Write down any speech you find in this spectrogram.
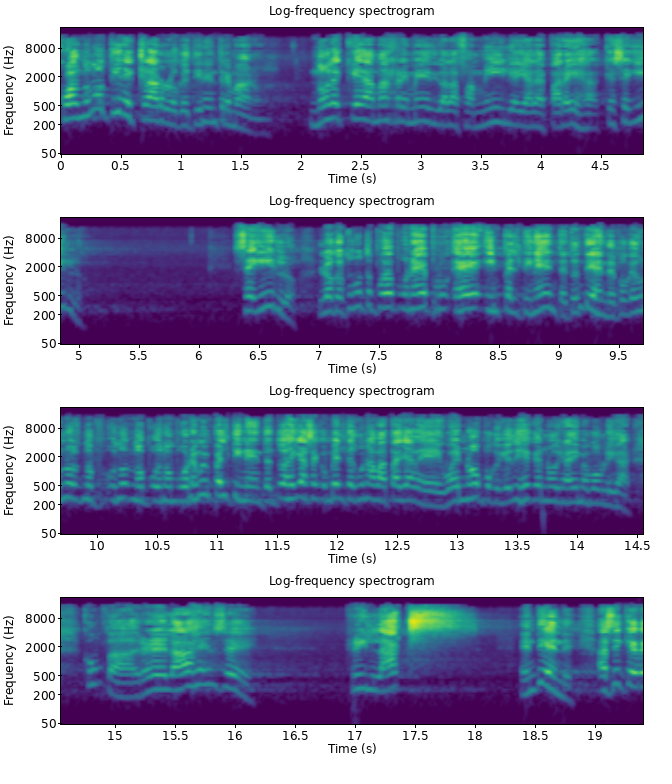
cuando uno tiene claro lo que tiene entre manos, no le queda más remedio a la familia y a la pareja que seguirlo seguirlo. Lo que tú no te puedes poner es impertinente, ¿tú entiendes? Porque uno, nos ponemos impertinente, entonces ella se convierte en una batalla de, bueno, no, porque yo dije que no y nadie me va a obligar. Compadre, relájense, relax. ¿Entiendes? Así que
